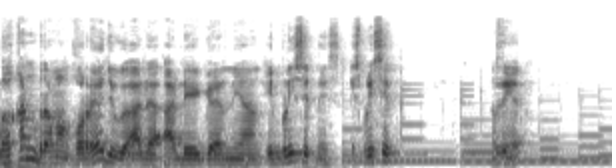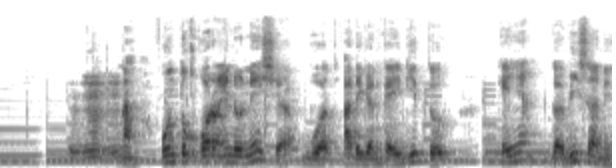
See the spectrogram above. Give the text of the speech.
bahkan drama Korea juga ada adegan yang implisit nih eksplisit ngerti nggak? Nah untuk orang Indonesia buat adegan kayak gitu kayaknya nggak bisa nih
